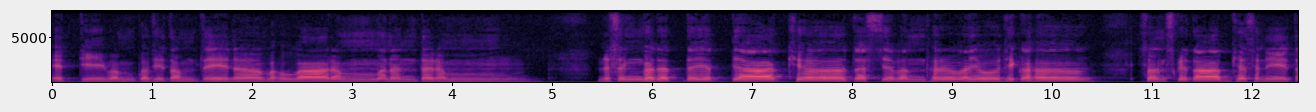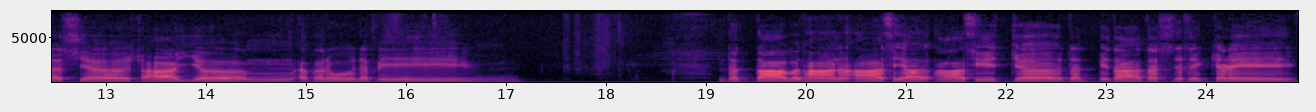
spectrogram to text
इत्येवं कथितं तेन बहुवारम् अनन्तरम्। नृसिंहदत्त इत्याख्य तस्य बन्धुर्वयोधिकः संस्कृताभ्यसने तस्य साहाय्यम् अकरोदपि। दत्तावधान आस्य आसीच्च तत्पिता तस्य शिक्षणे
